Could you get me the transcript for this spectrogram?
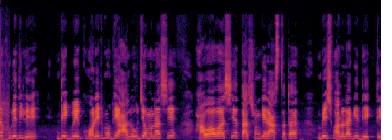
জানালাটা খুলে দিলে দেখবে ঘরের মধ্যে আলোও যেমন আসে, হাওয়াও আসে, আর তার সঙ্গে রাস্তাটা বেশ ভালো লাগে দেখতে।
